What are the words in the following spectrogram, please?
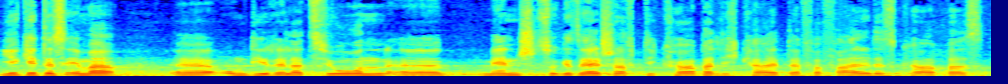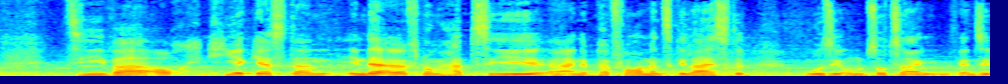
Ihr geht es immer äh, um die Relation äh, Mensch zur Gesellschaft, die Körperlichkeit, der Verfall des Körpers, Sie war auch hier gestern. In der Eröffnung hat sie äh, eine Performance geleistet, wo sie um sozusagen, wenn Sie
